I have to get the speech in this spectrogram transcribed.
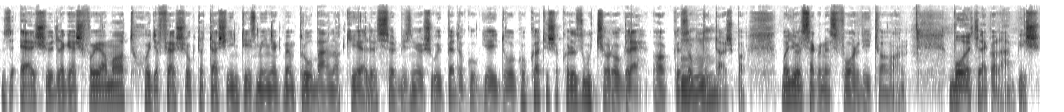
az elsődleges folyamat, hogy a felsőoktatási intézményekben próbálnak ki először bizonyos új pedagógiai dolgokat, és akkor az úgy csorog le a közoktatásba. Uh-huh. Magyarországon ez fordítva van. Volt legalábbis.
